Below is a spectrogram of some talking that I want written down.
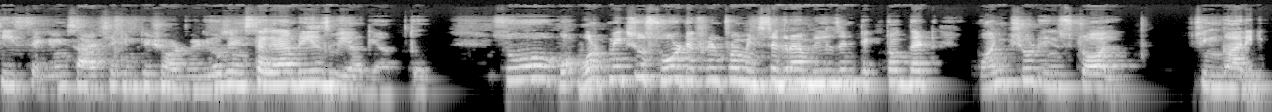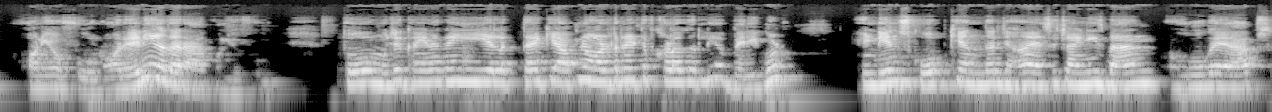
तीस सेकंड साठ सेकंड के शॉर्ट वीडियोस इंस्टाग्राम रील्स भी आ गया अब तो। So what makes you so different from Instagram reels and TikTok that one should install Chingari on your phone और any other app on your phone तो मुझे कहीं ना कहीं ये लगता है कि आपने ऑल्टरनेटिव खड़ा कर लिया वेरी गुड इंडियन स्कोप के अंदर जहाँ ऐसे चाइनीज़ बैन हो गए ऐप्स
